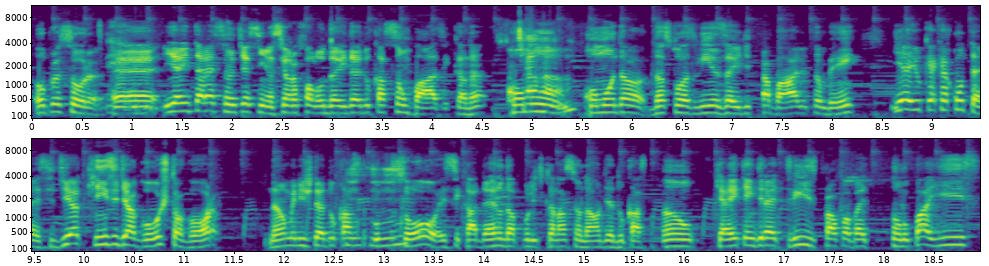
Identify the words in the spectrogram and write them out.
Ô, professora, é. É, e é interessante, assim, a senhora falou daí da educação básica, né? Como, uhum. como uma da, das suas linhas aí de trabalho também. E aí o que é que acontece? Dia 15 de agosto agora, né, o ministro da Educação uhum. lançou esse caderno da Política Nacional de Educação, que aí tem diretrizes para alfabetização no país.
